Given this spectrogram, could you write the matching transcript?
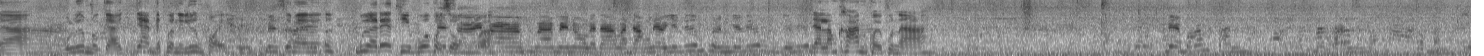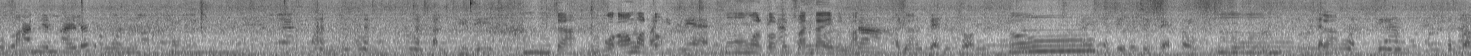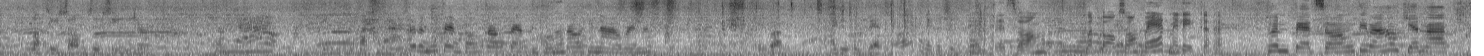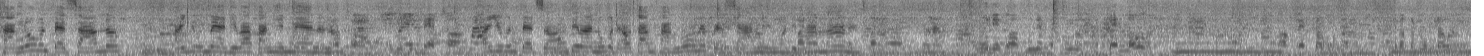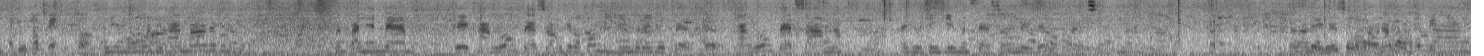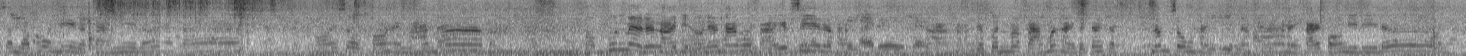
จ้าบ่ลืมหรอกจ้าย่านแต่เพิ่นได้ลืมข่อยใช่ไหมเออเบื่อได้ทีบัวข่อยส่งแม่ว่ะสายว่าว่าแม่น้องระดาว่าดังแล้วอย่าลืมเพิ่นอย่าลืมอย่าลืมย่านลำคาญข่อยพุ่นนะแม่บ่ทันฝันบ่ฝันมันบ่รู้บ่ฟัฝังนเห็นไผเลยของวันนี้ งานงานงานฝันเสียดิอืมจ้ะอ๋อหมดฝัก่อนนเห็นแม่อ๋อหมดก่อนเป็นฟันได้เพิ่นว่าจ้าอายุเป็นแปดสิบสองโอ้ไอ้เนี่ยซื้อไปซื้อแปดเก่าอืมอืมอืมแต่จ้ะงวดที่เป็นบอกบอกที่สองซื้อสี่จ้าจ้ะเป็นถึงพัฒนาแล้วถึงแปลงของเก่าแปลงอันของเก่าที่นาไว้นะเป็นบอกอายุเป็นแปดสองเลยก็ซื้อแปอืดมแปดสองมันออกสองแปดไม่เล็กก็ได้อ เพิ่น82ที่ว่าเฮาเขียนว่าข้างโลกมัน83เนาะอายุแม่ที่ว่าฝันเห็นแม่น่ะเนาะสองอายุเป็นแปดสองอายุเป็น82ที่ว่าหนูก็เอาตามข้างโลกได้83นี่งวดที่ผ่านมาเนี่ยมันนะคะมือเด็กออกมือนั่นแบบนี้แปดโต๊ะออกแปดสองมือนั้นแล้วก็รวมเรานี่อายุเราแปดสิบสองอันนี้ของงวดที่ผ่านมาได้อพี่น้องเพิ่นฝันเห็นแม่เลขข้างโลก82 ที่ว่าคนเป็นจริงเพิ่นอายุ8เออข้างโลก83เนาะอายุจริงๆเพิ่น82เลขได้ออก82นะคะแต่ว่าเลขในสูตรเขาทั้งบนทั้งล่างสำหรับพวกนี้ก็ตามนี้เลยนะคะขอให้โชคขอให้มานะค่ะขอบคุณแม่หลายๆที่เอาแนวทางมาฝากเอฟซีนะคะหลายเด้อจ้ะค่ะค่ะเดี๋ยวเพิ่นมาฝากมาให้ก็จังจะนำส่งให้อีกนะคะให้ขายของดีๆเด้อ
